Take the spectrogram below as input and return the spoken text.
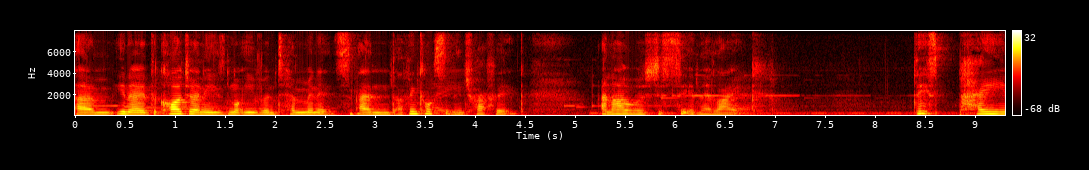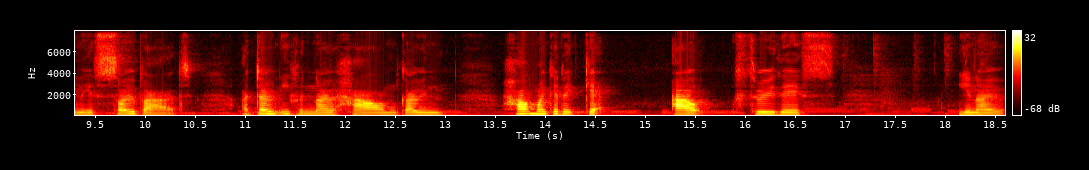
Um, you know, the car journey is not even 10 minutes, and I think I was sitting in traffic and I was just sitting there like, this pain is so bad. I don't even know how I'm going, how am I going to get out through this, you know,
